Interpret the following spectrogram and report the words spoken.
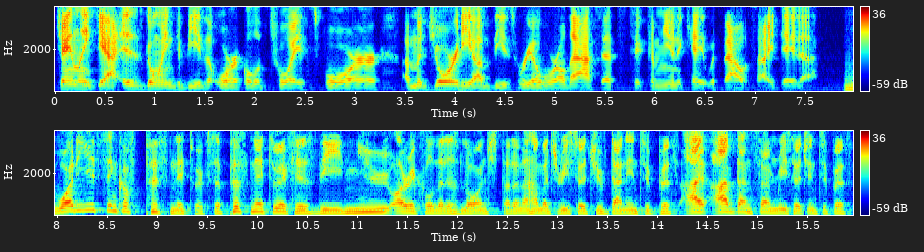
Chainlink, yeah, is going to be the oracle of choice for a majority of these real world assets to communicate with the outside data. What do you think of Pyth Network? So Pyth Network is the new Oracle that has launched. I don't know how much research you've done into Pyth. I, I've done some research into Pyth.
